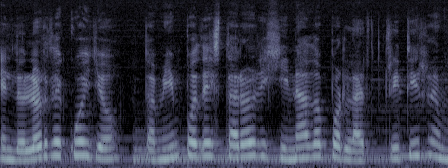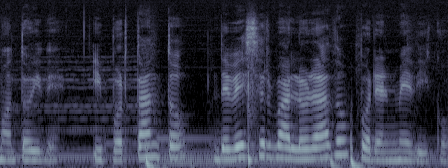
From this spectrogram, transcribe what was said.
El dolor de cuello también puede estar originado por la artritis reumatoide y por tanto debe ser valorado por el médico.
